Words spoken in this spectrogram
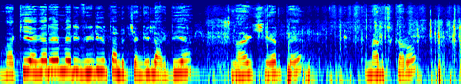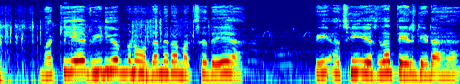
ਬਾਕੀ ਅਗਰ ਇਹ ਮੇਰੀ ਵੀਡੀਓ ਤੁਹਾਨੂੰ ਚੰਗੀ ਲੱਗਦੀ ਹੈ ਲਾਈਕ ਸ਼ੇਅਰ ਤੇ ਕਮੈਂਟਸ ਕਰੋ। ਬਾਕੀ ਇਹ ਵੀਡੀਓ ਬਣਾਉਣ ਦਾ ਮੇਰਾ ਮਕਸਦ ਇਹ ਆ ਵੀ ਅਸੀਂ ਇਸ ਦਾ ਤੇਲ ਜਿਹੜਾ ਹੈ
